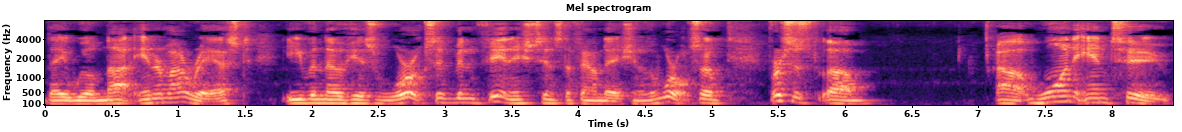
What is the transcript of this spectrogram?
they will not enter my rest, even though his works have been finished since the foundation of the world. So verses um, uh, 1 and 2.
